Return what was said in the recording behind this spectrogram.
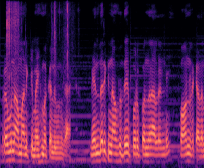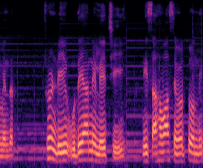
ప్రభు నామానికి మహిమ కలుగునుగా మీ అందరికి నా హృదయపూర్వక వందనాలండి. బాగున్నారు కదా మీ అందరు? చూడండి ఉదయాన్నే లేచి నీ సహవాసం ఎవరితో ఉంది?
